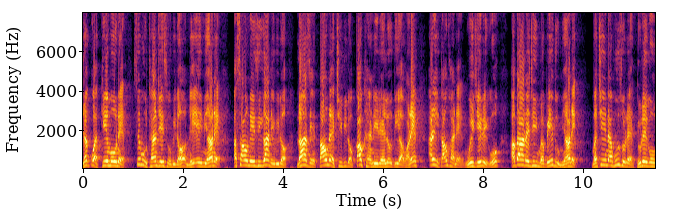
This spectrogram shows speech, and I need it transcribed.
ရက်ကွက်ကင်းမိုးနဲ့စစ်မှုထမ်းကြီးဆိုပြီးတော့နေအိမ်များနဲ့အဆောင်နေစီကနေပြီးတော့လစဉ်တောင်းနဲ့ချီပြီးတော့ကောက်ခံနေတယ်လို့သိရပါတယ်အဲ့ဒီတောင်းခံတဲ့ငွေကြေးတွေကိုအတားတကြီးမပေးသူများနဲ့မကျေနပ်ဘူးဆိုတဲ့သူတွေကို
